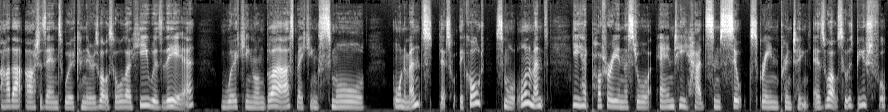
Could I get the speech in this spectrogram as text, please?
other artisans working there as well. So although he was there working on glass, making small ornaments, that's what they're called, small ornaments, he had pottery in the store and he had some silk screen printing as well. So it was beautiful.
